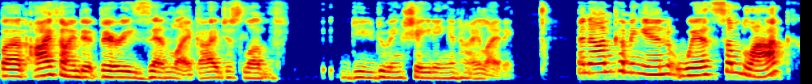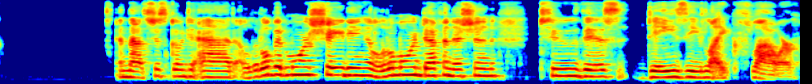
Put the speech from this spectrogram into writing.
but I find it very zen-like. I just love doing shading and highlighting. And now I'm coming in with some black, and that's just going to add a little bit more shading, and a little more definition to this daisy-like flower.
